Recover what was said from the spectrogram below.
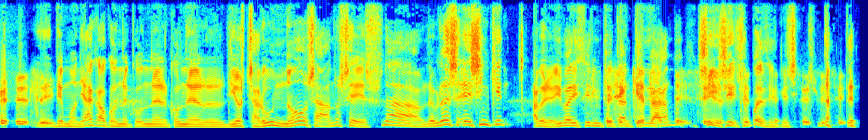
demoníaca con, con, el, con el dios Charún, ¿no? O sea, no sé, es una... De verdad es, es A ver, iba a decir inquietante, digamos. Sí, sí, se puede decir que es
